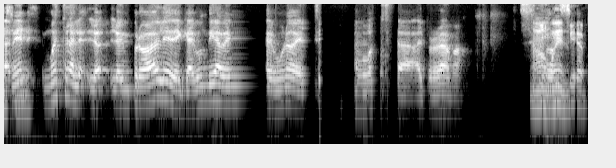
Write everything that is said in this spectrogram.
También sí. muestra lo, lo- lo improbable de que algún día venga alguno los al programa. No, Sí, bueno.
